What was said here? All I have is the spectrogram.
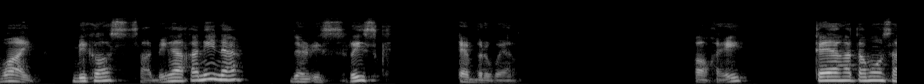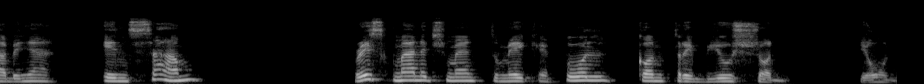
Why? Because sabi nga kanina, there is risk everywhere. Okay? Kaya nga tamo sabi niya, in some, risk management to make a full contribution. Yun.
